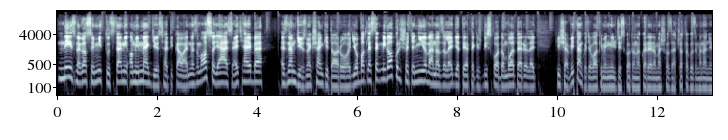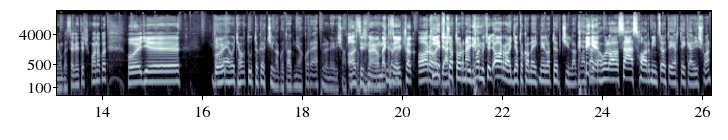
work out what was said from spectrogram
Nézd meg azt, hogy mit tudsz tenni, ami meggyőzheti Kawait. Mert az, hogy állsz egy helybe, ez nem győz meg senkit arról, hogy jobbak lesznek, még akkor is, hogyha nyilván azzal egyetértek, és Discordon volt erről egy kisebb vitánk, hogyha valaki még nincs Discordon, akkor érdemes hozzá csatlakozni, mert nagyon jó beszélgetések vannak ott, hogy De hogy- hogyha tudtok öt csillagot adni, akkor Apple-nél is adhatok. azt is nagyon megköszönjük, csak arra Két adjál- csatornánk Igen. van, úgyhogy arra adjatok, amelyiknél a több csillag van. Tehát Igen. ahol a 135 értékelés van.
